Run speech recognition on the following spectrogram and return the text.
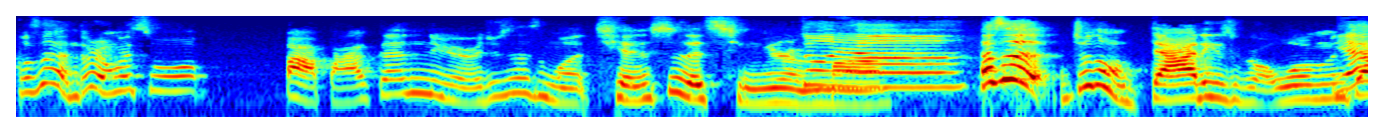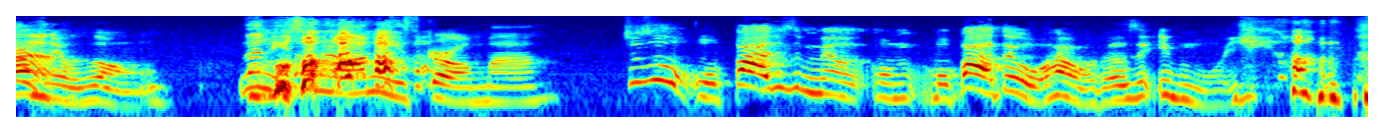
不是很多人会说。爸爸跟女儿就是什么前世的情人吗？对啊，但是就这种 daddy's girl，我们家没有这种。那你是 mommy's girl 吗？就是我爸就是没有，我我爸对我和我哥是一模一样的，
